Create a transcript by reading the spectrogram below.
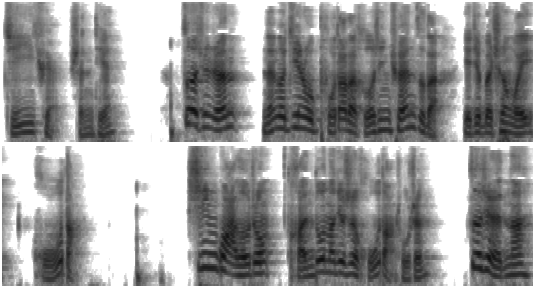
鸡犬升天。这群人能够进入普大的核心圈子的，也就被称为虎党。新寡头中很多呢就是虎党出身。这些人呢，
